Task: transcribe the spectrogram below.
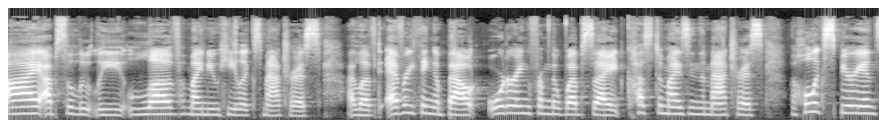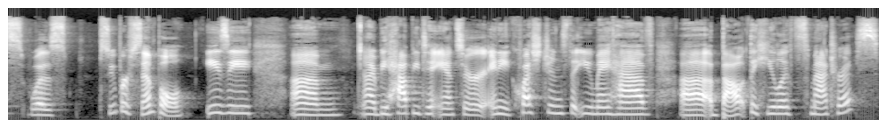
I absolutely love my new Helix mattress. I loved everything about ordering from the website, customizing the mattress. The whole experience was super simple easy. Um, I'd be happy to answer any questions that you may have uh, about the Helix mattress,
